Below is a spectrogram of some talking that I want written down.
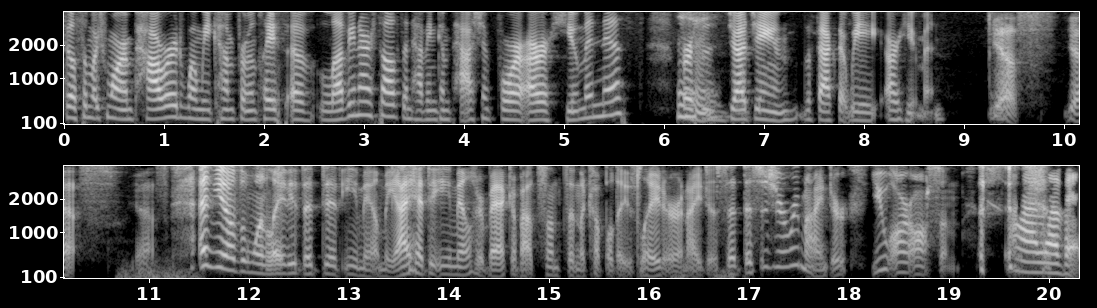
feel so much more empowered when we come from a place of loving ourselves and having compassion for our humanness versus mm-hmm. judging the fact that we are human. Yes, yes, yes. And you know, the one lady that did email me, I had to email her back about something a couple days later, and I just said, This is your reminder. You are awesome. I love it.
